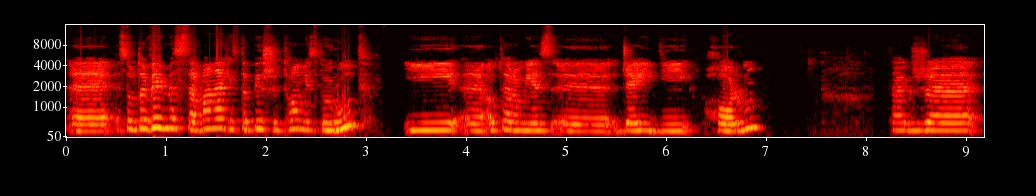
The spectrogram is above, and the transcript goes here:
E, są to Wiedźmy z Sawanach, jest to pierwszy tom, jest to Ród i e, autorem jest e, J.D. Horn. Także e,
